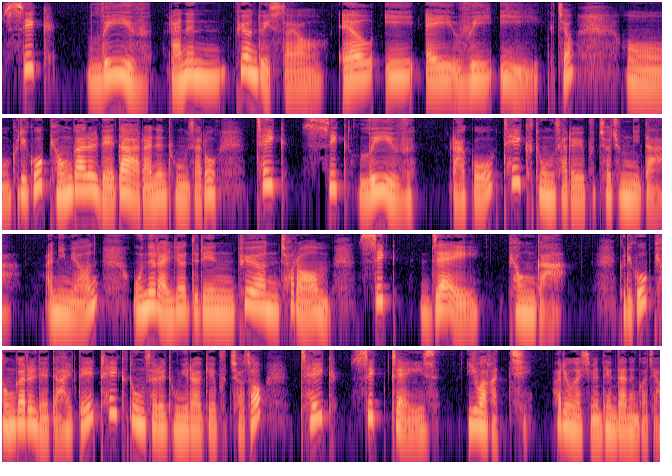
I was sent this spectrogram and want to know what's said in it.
sick leave 라는 표현도 있어요. L-E-A-V-E. 그죠? 어, 그리고 병가를 내다 라는 동사로 take sick leave 라고 take 동사를 붙여줍니다. 아니면 오늘 알려드린 표현처럼 sick day, 병가. 그리고 병가를 내다 할 때 take 동사를 동일하게 붙여서 take sick days 이와 같이 활용하시면 된다는 거죠.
